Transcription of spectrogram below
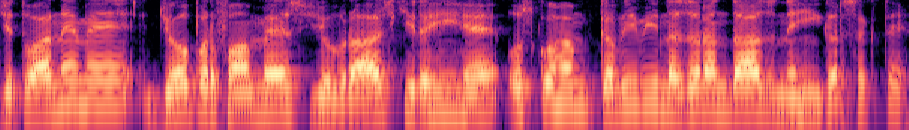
जितवाने में जो परफॉर्मेंस युवराज की रही है, उसको हम कभी भी नज़रअंदाज नहीं कर सकते।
